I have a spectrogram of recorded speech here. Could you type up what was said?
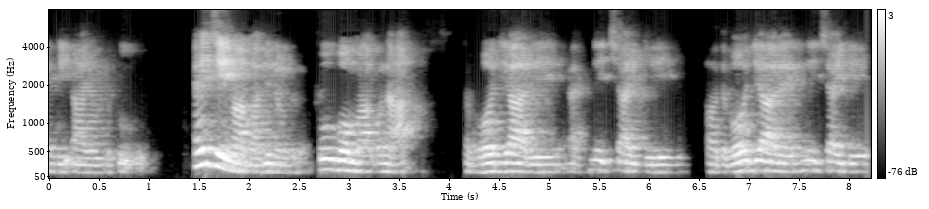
အဲ့ဒီအာယုံတစ်ခုအဲ့ဒီအချိန်မှာဘာဖြစ်လို့လဲဖိုးပေါ်မှာခုနသဘောကြတယ်နှစ်ချိုက်တယ်သဘောကြတယ်နှစ်ချိုက်တယ်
